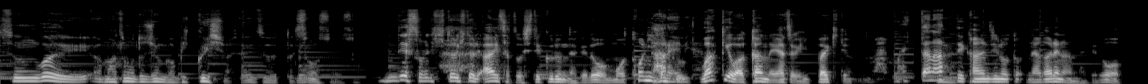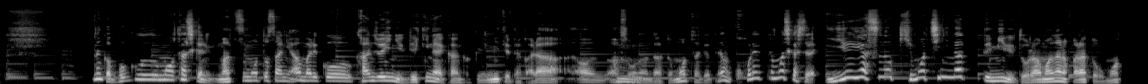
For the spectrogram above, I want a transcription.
すんごい、松本潤がびっくりしましたね、ずーっとね。そうそうそう。で、それで一人一人挨拶をしてくるんだけど、もうとにかくわけわかんない奴がいっぱい来て、まあ、まいったなって感じのと流れなんだけど、なんか僕も確かに松本さんにあんまりこう感情移入できない感覚に見てたから、ああ、そうなんだと思ってたけど、でもこれってもしかしたら家康の気持ちになって見るドラマなのかなと思っ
